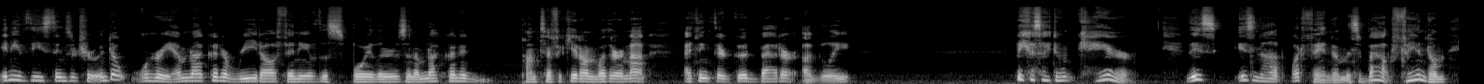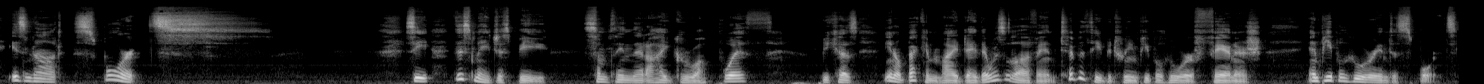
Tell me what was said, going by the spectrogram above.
any of these things are true. And don't worry, I'm not going to read off any of the spoilers and I'm not going to pontificate on whether or not I think they're good, bad, or ugly. Because I don't care. This is not what fandom is about. Fandom is not sports. See, this may just be something that I grew up with because, you know, back in my day, there was a lot of antipathy between people who were fanish and people who were into sports.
